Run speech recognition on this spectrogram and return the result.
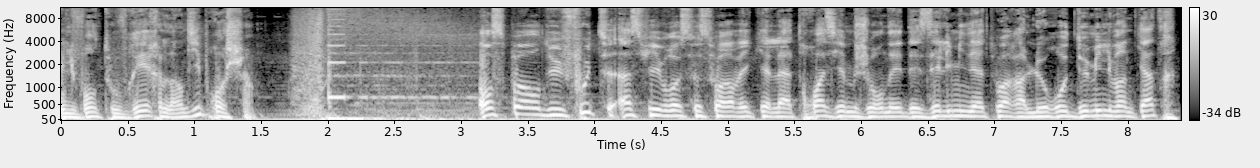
Ils vont ouvrir lundi prochain. En sport du foot à suivre ce soir avec la troisième journée des éliminatoires à l'Euro 2024.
